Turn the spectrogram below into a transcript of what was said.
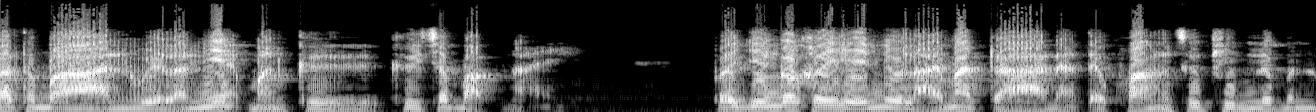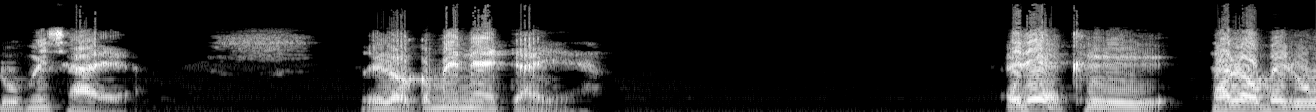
รัฐบาลเวลาเนี้ยมันคือคือฉบับไหน เพราะยิงก็เคยเห็นอยู่หลายมาตรานะแต่ความซื้อพิมพ์เลยมันดูไม่ใช่อะเลยเราก็ไม่แน่ใจอะอันนี้คือ ถ้าเราไม่รู้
